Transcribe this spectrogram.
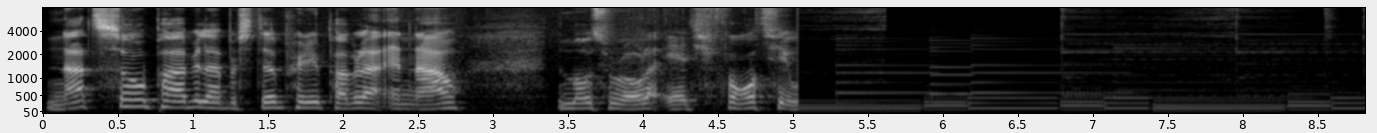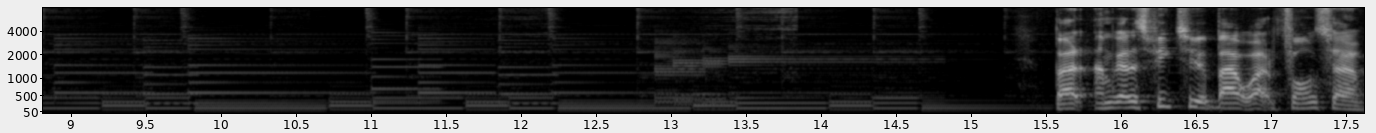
not so popular, but still pretty popular. And now the Motorola Edge 40. But I'm going to speak to you about what phones are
